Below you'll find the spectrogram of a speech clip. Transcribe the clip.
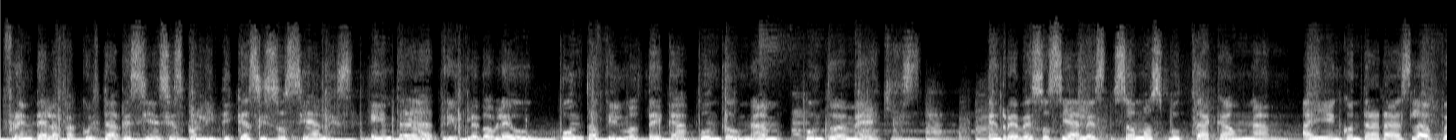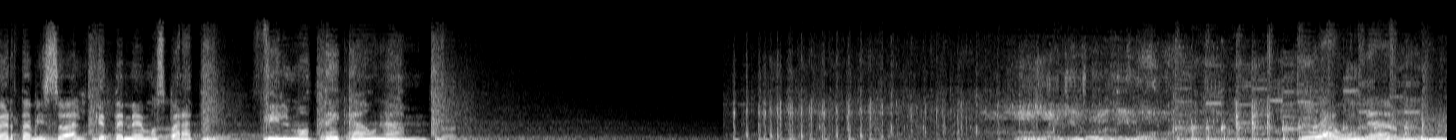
frente a la Facultad de Ciencias Políticas y Sociales. Entra a www.filmoteca.unam.mx. En redes sociales somos Butaca UNAM. Ahí encontrarás la oferta visual que tenemos para ti. Filmoteca UNAM. Informativo. La UNAM.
